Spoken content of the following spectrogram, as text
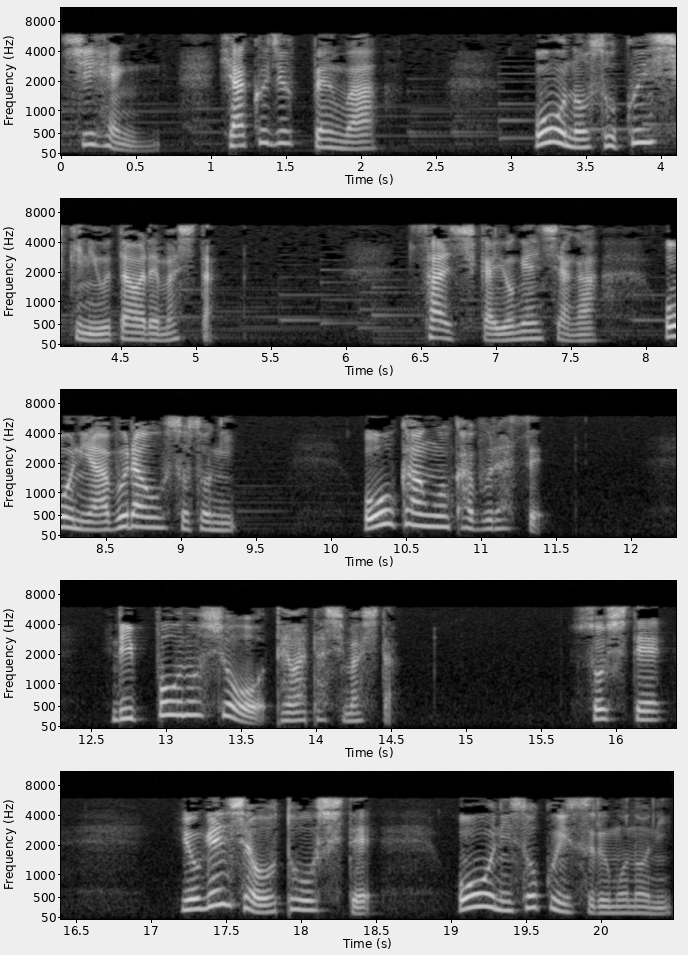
詩編百十編は、王の即位式に歌われました。三子か預言者が王に油を注ぎ、王冠をかぶらせ、立法の書を手渡しました。そして、預言者を通して王に即位する者に、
